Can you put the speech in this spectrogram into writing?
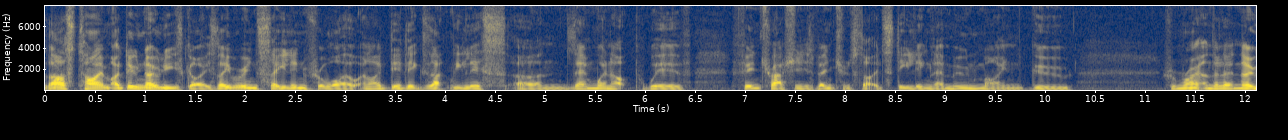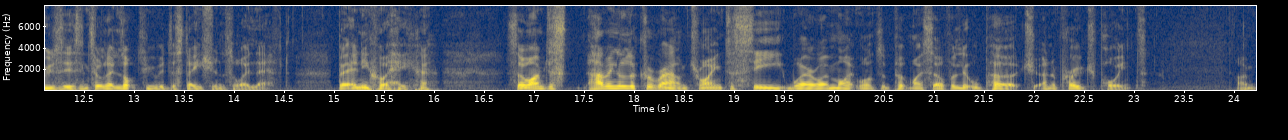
Last time, I do know these guys, they were in Sailing for a while, and I did exactly this, and then went up with ThinTrash and his venture and started stealing their moon mine goo from right under their noses until they locked me with the station, so I left. But anyway, so I'm just having a look around, trying to see where I might want to put myself a little perch, an approach point. I'm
